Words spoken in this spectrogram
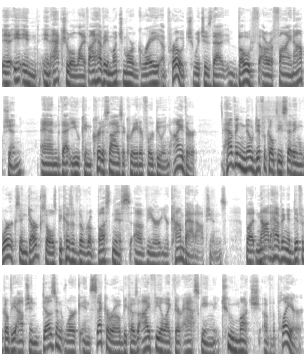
uh, in in actual life I have a much more gray approach, which is that both are a fine option, and that you can criticize a creator for doing either. Having no difficulty setting works in Dark Souls because of the robustness of your your combat options. But hmm. not having a difficulty option doesn't work in Sekiro because I feel like they're asking too much of the player.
